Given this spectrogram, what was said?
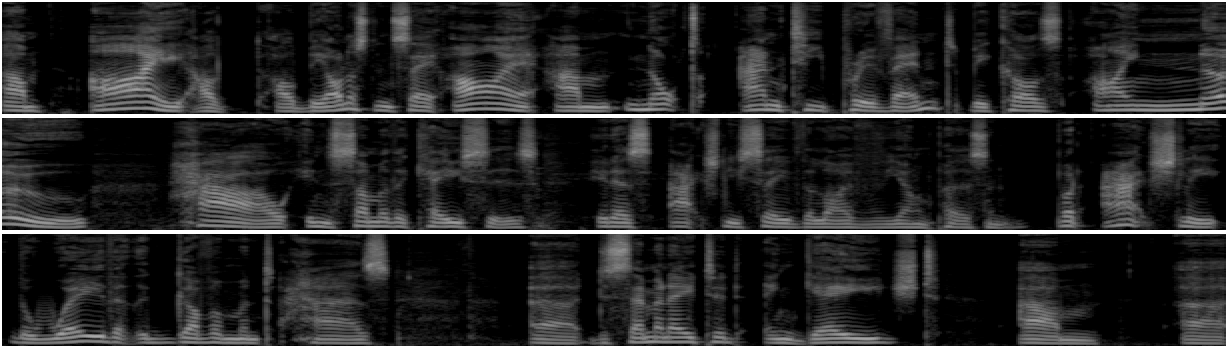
Um, I, I'll, I'll be honest and say I am not anti-prevent because I know how, in some of the cases, it has actually saved the life of a young person. But actually, the way that the government has uh, disseminated, engaged, um, uh,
